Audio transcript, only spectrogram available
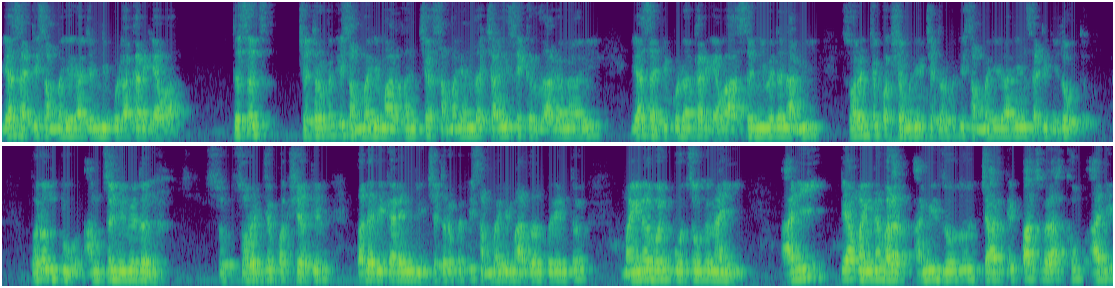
यासाठी संभाजीराजांनी पुढाकार घ्यावा. तसंच छत्रपती संभाजी महाराजांच्या समाध्यांना चाळीस एकर जागा मिळावी यासाठी पुढाकार घ्यावा असं निवेदन आम्ही स्वराज्य पक्षामध्ये छत्रपती संभाजीराजांसाठी दिलं होतं. परंतु आमचं निवेदन स्व- स्वराज्य पक्षातील पदाधिकाऱ्यांनी छत्रपती संभाजी महाराजांपर्यंत महिनाभर पोहोचवलं नाही. आणि त्या महिनाभरात आम्ही जवळजवळ चार ते पाच वेळा खूप आधी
